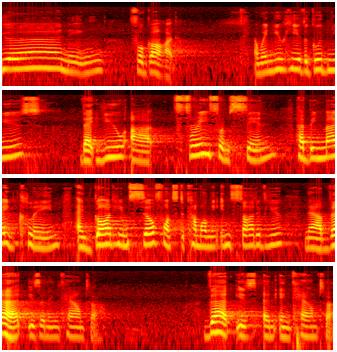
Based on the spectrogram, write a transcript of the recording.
yearning for God. And when you hear the good news that you are free from sin, have been made clean, and God Himself wants to come on the inside of you, now that is an encounter. That is an encounter.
